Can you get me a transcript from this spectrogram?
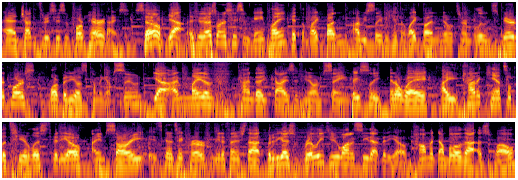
And Chapter 3 Season 4 Paradise. So, yeah, if you guys want to see some gameplay, hit the like button. Obviously, if you hit the like button, it will turn blue in spirit, of course. More videos coming up soon. Yeah, I might have kind of, guys, if you know what I'm saying. Basically, in a way, I kind of canceled the tier list video. I am sorry. It's going to take forever for me to finish that. But if you guys really do want to see that video, comment down below that as well.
